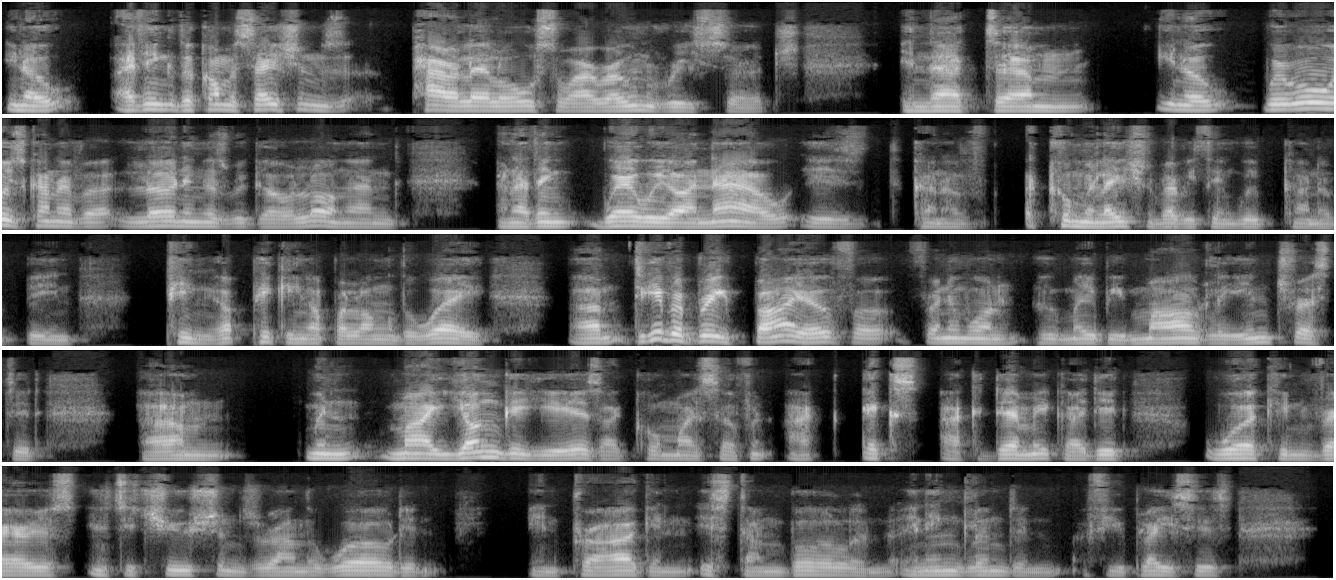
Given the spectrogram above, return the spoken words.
you know I think the conversations parallel also our own research in that um, you know we're always kind of uh, learning as we go along and and i think where we are now is kind of accumulation of everything we've kind of been picking up picking up along the way um, to give a brief bio for for anyone who may be mildly interested um, I mean, my younger years, I call myself an ex academic. I did work in various institutions around the world in, in Prague, in Istanbul, and in England, and a few places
